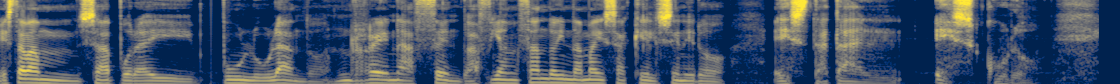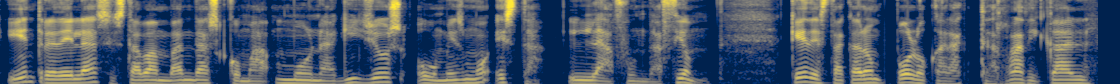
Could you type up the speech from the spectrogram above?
estaban xa por aí pululando, renacendo, afianzando aínda máis aquel xénero estatal escuro. E entre delas estaban bandas como Monaguillos ou mesmo esta, La Fundación, que destacaron polo carácter radical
